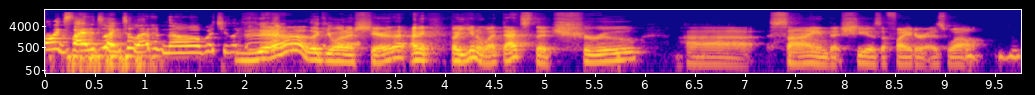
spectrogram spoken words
so excited to like to let him know, but she's like, "Ah." yeah, like you want to share that. I mean, but you know what? That's the true uh, sign that she is a fighter as well, Mhm.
